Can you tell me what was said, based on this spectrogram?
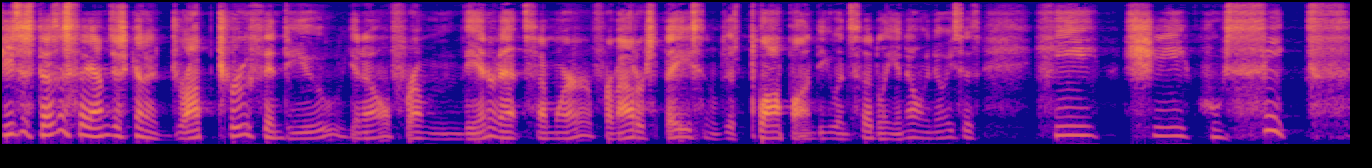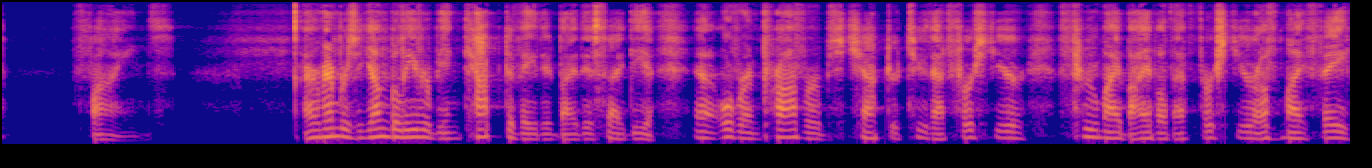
Jesus doesn't say, I'm just going to drop truth into you, you know, from the internet somewhere, from outer space, and just plop onto you and suddenly you know. You know, he says, He, she who seeks finds. I remember as a young believer being captivated by this idea uh, over in Proverbs chapter 2, that first year through my Bible, that first year of my faith.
